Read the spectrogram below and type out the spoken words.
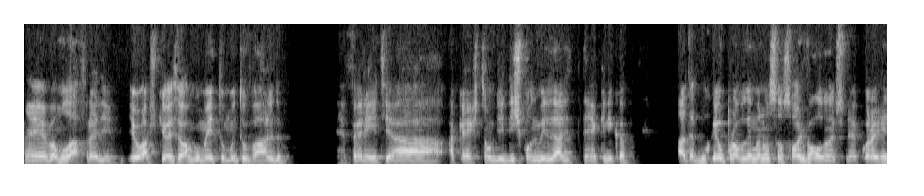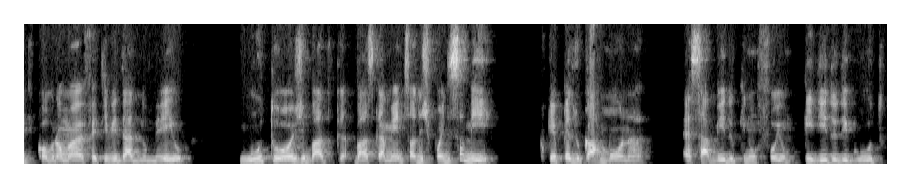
É, vamos lá, Fred. Eu acho que esse é um argumento muito válido referente à, à questão de disponibilidade técnica, até porque o problema não são só os volantes, né? Quando a gente cobra uma maior efetividade no meio, Guto hoje basicamente só dispõe de Samir, porque Pedro Carmona é sabido que não foi um pedido de Guto,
